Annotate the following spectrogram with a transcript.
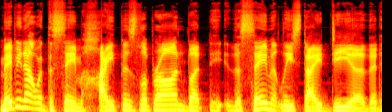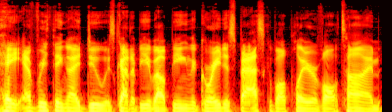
maybe not with the same hype as LeBron, but the same at least idea that, hey, everything I do has got to be about being the greatest basketball player of all time.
